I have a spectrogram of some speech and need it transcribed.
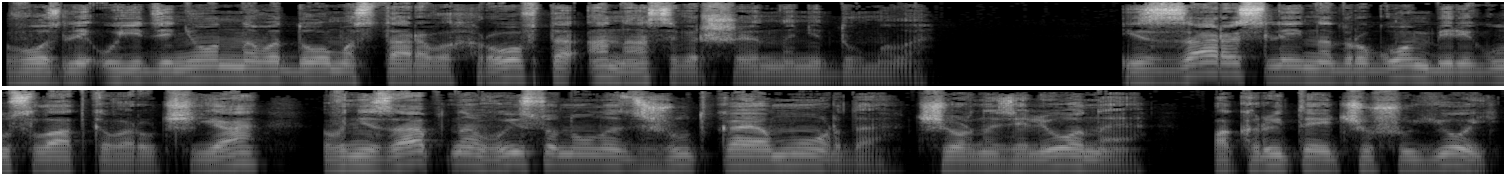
возле уединенного дома старого Хрофта она совершенно не думала. Из зарослей на другом берегу сладкого ручья внезапно высунулась жуткая морда, черно-зеленая, покрытая чешуей,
